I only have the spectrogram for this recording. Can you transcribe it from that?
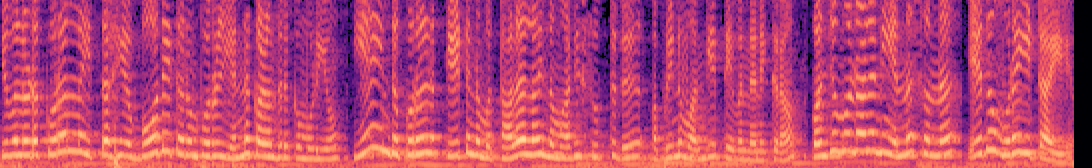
இவளோட குரல்ல இத்தகைய போதை தரும் பொருள் என்ன கலந்திருக்க முடியும்? ஏன் இந்த குரலை கேட்டு நம்ம தலையெல்லாம் இந்த மாதிரி சுத்துது அப்படின்னு வந்தியத்தேவன் நினைக்கிறான். கொஞ்சம் முன்னால நீ என்ன சொன்ன? ஏதோ முறையிட்டாயே.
